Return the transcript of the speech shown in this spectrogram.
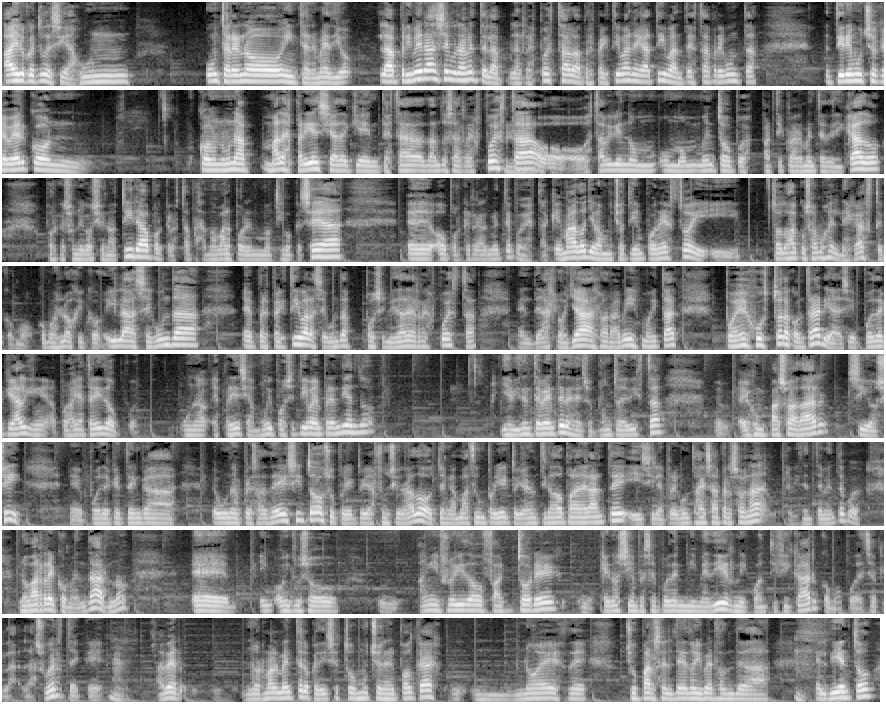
hay lo que tú decías, un, un terreno intermedio. La primera, seguramente, la, la respuesta o la perspectiva negativa ante esta pregunta tiene mucho que ver con, con una mala experiencia de quien te está dando esa respuesta o, está viviendo un, momento pues particularmente delicado porque su negocio no tira o porque lo está pasando mal por el motivo que sea eh, o porque realmente pues está quemado, lleva mucho tiempo en esto y, todos acusamos el desgaste como, como es lógico. Y la segunda eh, perspectiva, la segunda posibilidad de respuesta, el de hazlo ya, hazlo ahora mismo y tal, pues es justo la contraria. Es decir, puede que alguien pues, haya tenido pues, una experiencia muy positiva emprendiendo, y evidentemente, desde su punto de vista, eh, es un paso a dar sí o sí. Puede que tenga una empresa de éxito, su proyecto ya ha funcionado, o tenga más de un proyecto ya han tirado para adelante, y si le preguntas a esa persona, evidentemente, pues lo va a recomendar, ¿no? Eh, o incluso mm, han influido factores que no siempre se pueden ni medir ni cuantificar, como puede ser la, la suerte, que, mm. a ver, normalmente lo que dices tú mucho en el podcast mm, no es de chuparse el dedo y ver dónde da el viento,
